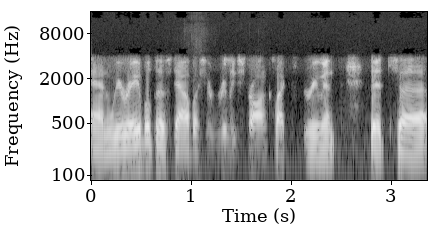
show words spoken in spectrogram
and we were able to establish a really strong collective agreement that. Uh,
